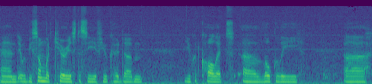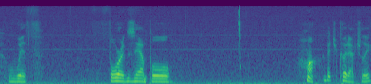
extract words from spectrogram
And it would be somewhat curious to see if you could um, you could call it uh, locally uh, with, for example, huh? I bet you could actually.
